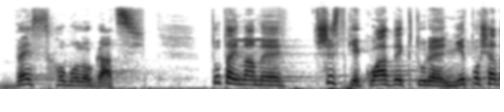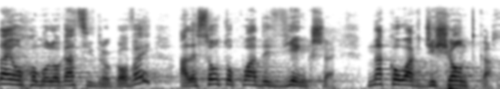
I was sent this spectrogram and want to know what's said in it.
bez homologacji. Tutaj mamy wszystkie kłady, które nie posiadają homologacji drogowej, ale są to kłady większe, na kołach dziesiątkach.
